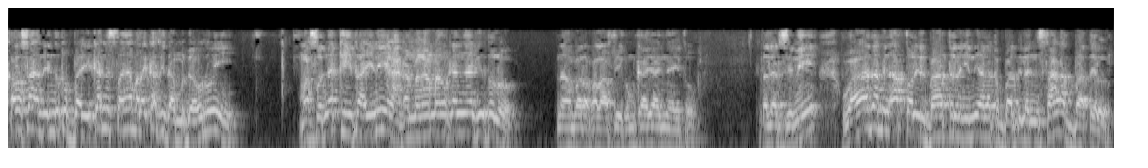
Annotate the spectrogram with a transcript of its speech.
Kalau seandainya itu kebaikan, saya mereka tidak mendahului. Maksudnya kita ini yang akan mengamalkannya gitu loh. Nah, barakallahu fikum gayanya itu. Kita lihat sini, wa hadha min aqwalil batil. Ini adalah kebatilan yang sangat batil.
